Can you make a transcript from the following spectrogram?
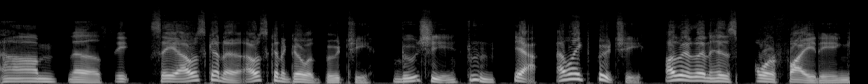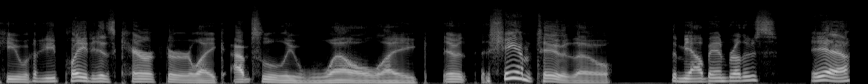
Um, No, see, see, I was gonna, I was gonna go with Buchi. Buchi. Hmm. Yeah, I liked Buchi. Other than his poor fighting, he he played his character like absolutely well. Like it was Sham too, though. The Meowban brothers. Yeah,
